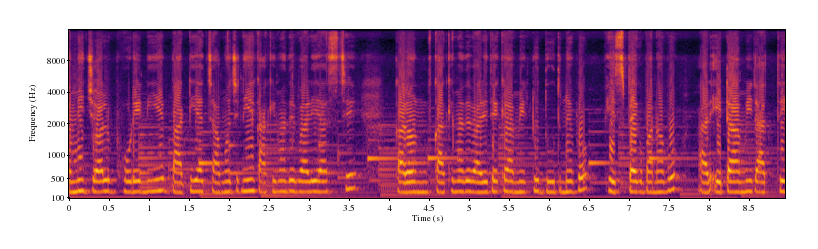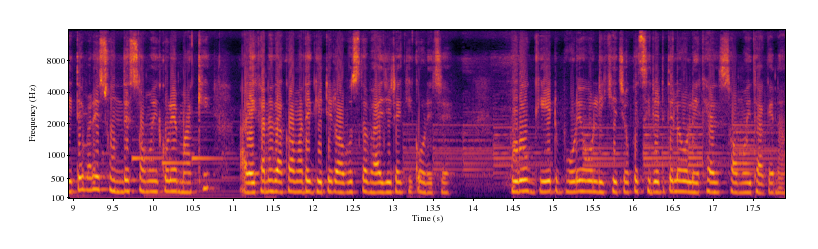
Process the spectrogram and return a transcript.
আমি জল ভরে নিয়ে বাটি আর চামচ নিয়ে কাকিমাদের বাড়ি আসছি। কারণ কাকিমাদের বাড়ি থেকে আমি একটু দুধ নেব ফেস প্যাক বানাবো। আর এটা আমি রাত্রিতে মানে সন্ধ্যের সময় করে মাখি। আর এখানে দেখো আমাদের গেটের অবস্থা, ভাই যেটা কি করেছে। পুরো গেট ভরে ও লিখেছে, ওকে সিলেট দিলে ও লেখার সময় থাকে না।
